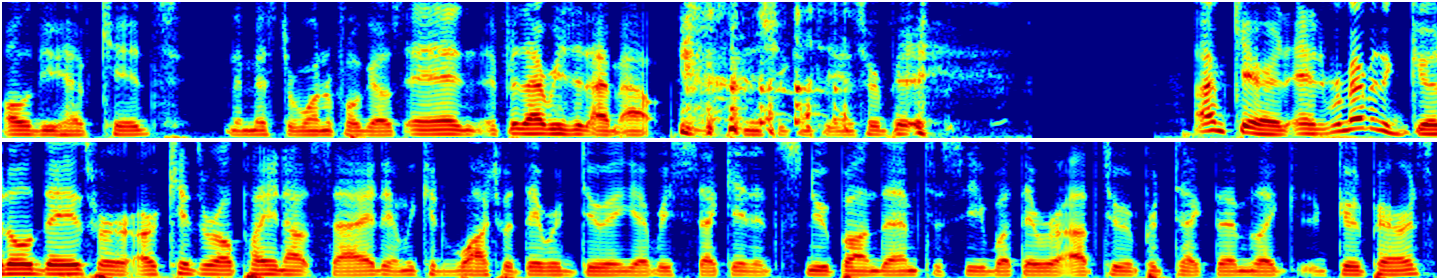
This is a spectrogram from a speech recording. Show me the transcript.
all of you have kids. Then Mr. Wonderful goes, and for that reason, I'm out. and she continues her bit. I'm Karen, and remember the good old days where our kids were all playing outside and we could watch what they were doing every second and snoop on them to see what they were up to and protect them like good parents?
